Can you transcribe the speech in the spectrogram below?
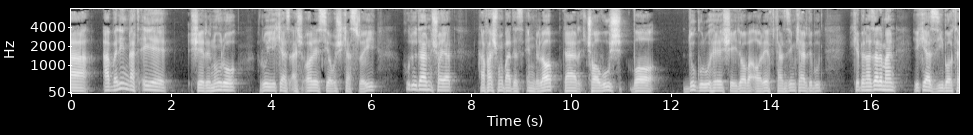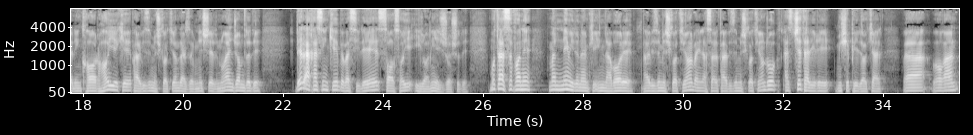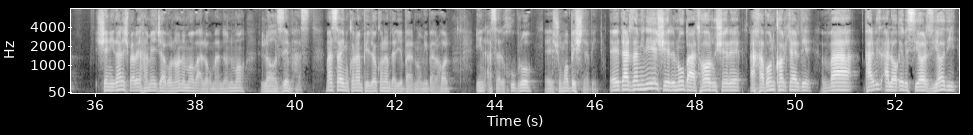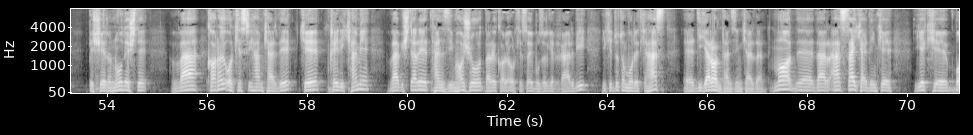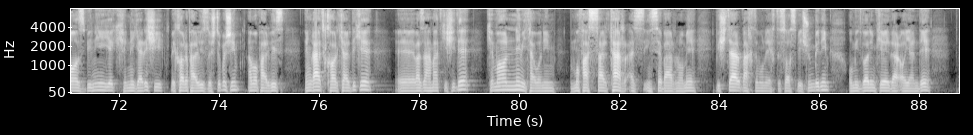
اولین قطعه شعر نو رو روی یکی از اشعار سیاوش کسرایی حدودا شاید هفتش ماه بعد از انقلاب در چاووش با دو گروه شیدا و عارف تنظیم کرده بود. که به نظر من یکی از زیباترین کارهایی که پرویز مشکاتیان در زمینه شعر نو انجام داده برخص اینکه به وسیله سازهای ایرانی اجرا شده. متاسفانه من نمی‌دونم که این نوار پرویز مشکاتیان و این اثر پرویز مشکاتیان رو از چه طریقی میشه پیدا کرد و واقعا شنیدنش برای همه جوانان ما و علاقمندان ما لازم هست. من سعی می‌کنم پیدا کنم در یه برنامه بر حال این اثر خوب رو شما بشنوین. در زمینه شعر نو بعدها رو شعر اخوان کار کرده و پرویز علاقه بسیار زیادی به شعر نو داشته و کارهای ارکستری هم کرده که خیلی کمه و بیشتر تنظیم ها شد برای کارهای ارکسترهای بزرگ غربی. یکی دو تا مورد که هست دیگران تنظیم کردن. ما در اصل سعی کردیم که یک بازبینی یک نگرشی به کار پرویز داشته باشیم. اما پرویز انقدر کار کردی که و زحمت کشیده که ما نمی‌توانیم مفصلتر از این سه برنامه بیشتر وقتمون اختصاص بهشون بدیم. امیدواریم که در آینده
